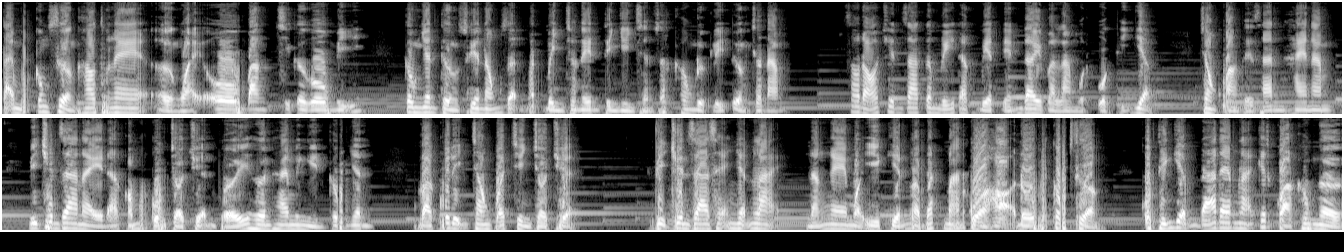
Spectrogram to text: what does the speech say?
Tại một công xưởng Hawthorne ở ngoại ô bang Chicago, Mỹ, công nhân thường xuyên nóng giận bất bình cho nên tình hình sản xuất không được lý tưởng cho lắm. Sau đó chuyên gia tâm lý đặc biệt đến đây và làm một cuộc thí nghiệm. Trong khoảng thời gian 2 năm, vị chuyên gia này đã có một cuộc trò chuyện với hơn 20.000 công nhân và quyết định trong quá trình trò chuyện, vị chuyên gia sẽ nhận lại, lắng nghe mọi ý kiến và bất mãn của họ đối với công xưởng. Cuộc thí nghiệm đã đem lại kết quả không ngờ,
